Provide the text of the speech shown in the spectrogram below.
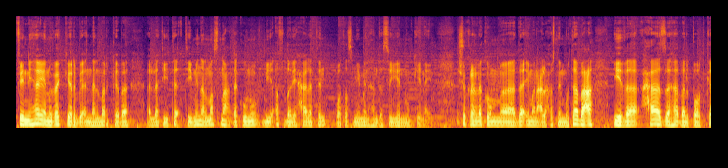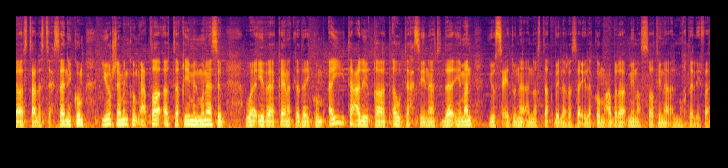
في النهاية نذكر بأن المركبة التي تأتي من المصنع تكون بأفضل حالة وتصميم هندسي ممكنين. شكرا لكم دائما على حسن المتابعة. إذا حاز هذا البودكاست على استحسانكم يرجى منكم إعطاء التقييم المناسب. وإذا كانت لديكم أي تعليقات أو تحسينات دائما يسعدنا أن نستقبل رسائلكم عبر منصاتنا المختلفة.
